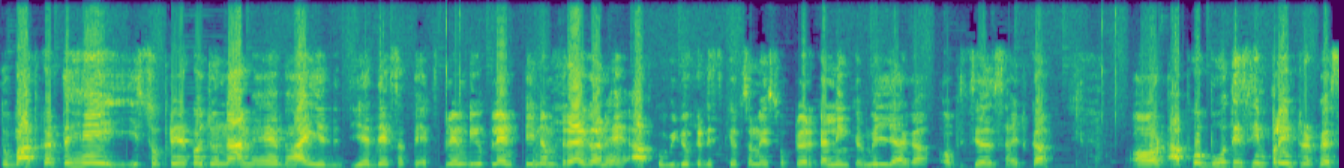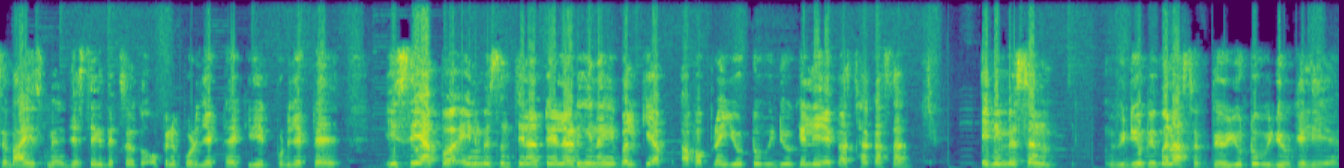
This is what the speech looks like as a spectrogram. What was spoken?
तो बात करते हैं इस सॉफ्टवेयर का जो नाम है भाई ये, ये देख सकते हैं एक्सप्लेंडिव प्लेटिनम ड्रैगन है। आपको वीडियो के डिस्क्रिप्शन में इस सॉफ्टवेयर का लिंक मिल जाएगा ऑफिशियल साइट का। और आपको बहुत ही सिंपल इंटरफेस है भाई इसमें। जैसे कि देख सकते हो ओपन प्रोजेक्ट है क्रिएट प्रोजेक्ट है। इससे आप एनिमेशन चैनल टेलर ही नहीं बल्कि आप, आप अपने यूट्यूब वीडियो के लिए एक अच्छा खासा एनिमेशन वीडियो भी बना सकते हो यूट्यूब वीडियो के लिए।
